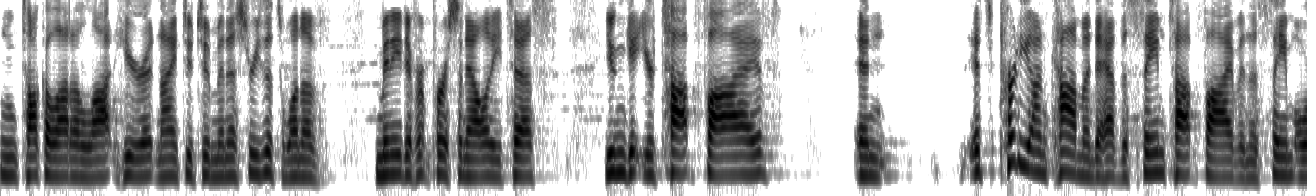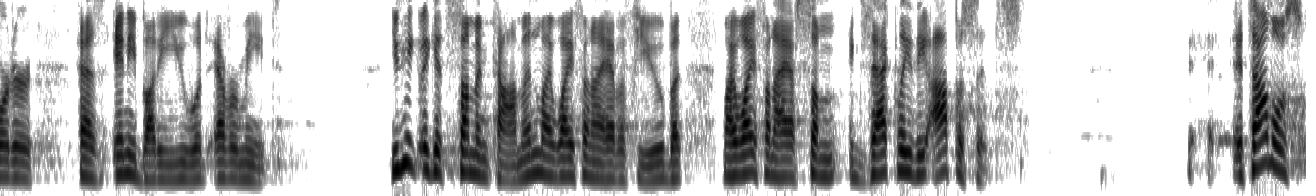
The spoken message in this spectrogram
we talk a lot, a lot here at 922 Ministries. It's one of many different personality tests. You can get your top five, and it's pretty uncommon to have the same top five in the same order as anybody you would ever meet. You get some in common. My wife and I have a few, but my wife and I have some exactly the opposites. It's almost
